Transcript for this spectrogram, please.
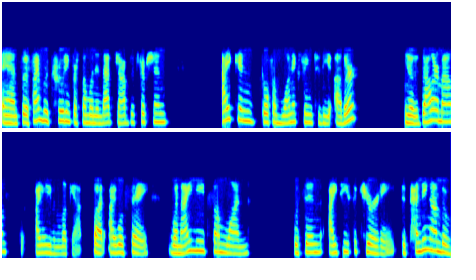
And so if I'm recruiting for someone in that job description, I can go from one extreme to the other. You know, the dollar amounts I don't even look at, but I will say when I need someone within IT security, depending on the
